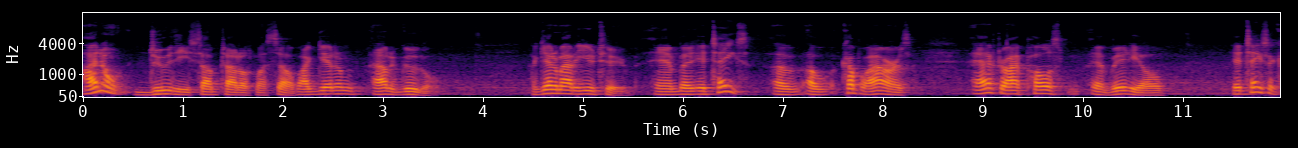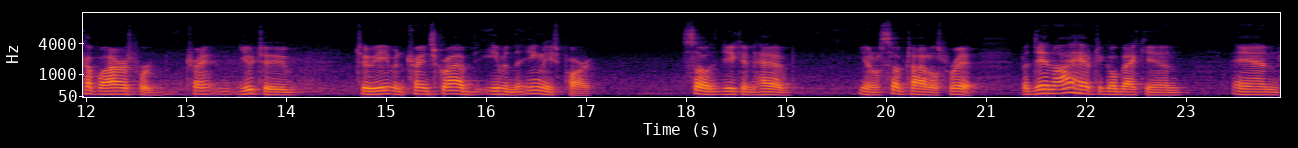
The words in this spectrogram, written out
I don't do these subtitles myself. I get them out of Google. I get them out of YouTube. And but it takes a, a couple hours after I post a video. It takes a couple hours for YouTube to even transcribe even the English part, so that you can have, you know, subtitles for it. But then I have to go back in and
